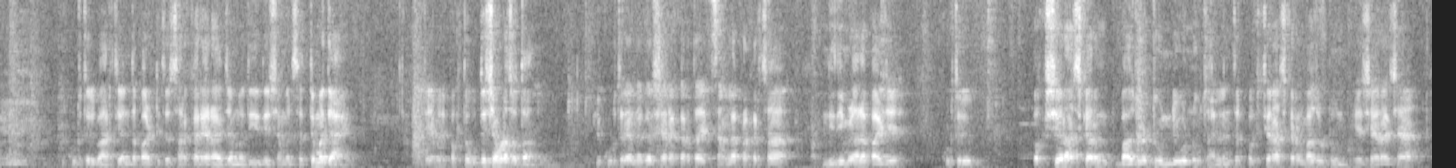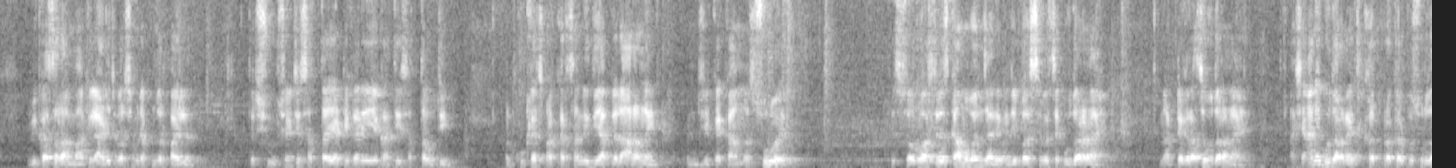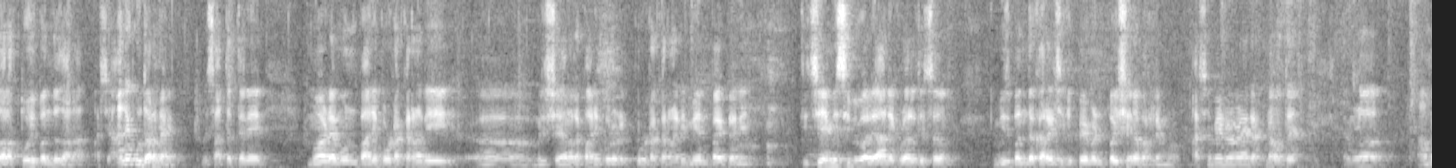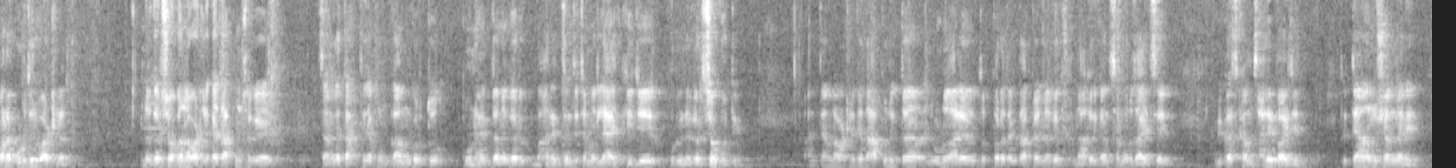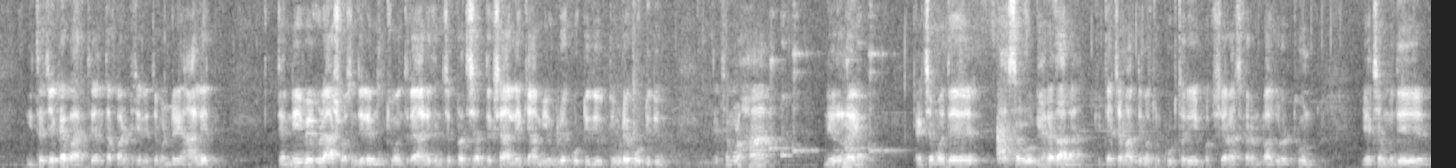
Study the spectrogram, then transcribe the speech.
कुठेतरी भारतीय जनता पार्टीचं सरकार या राज्यामध्ये देशामध्ये सत्तेमध्ये आहे. त्यामध्ये फक्त उद्देश एवढाच होता की कुठेतरी या नगर शहराकरता एक चांगल्या प्रकारचा निधी मिळाला पाहिजे. कुठेतरी पक्षीय राजकारण बाजूला ठेवून निवडणूक झाल्यानंतर पक्षीय राजकारण बाजूला ठेवून या शहराच्या विकासाला मागील अडीच वर्षामध्ये आपण जर पाहिलं तर शिवसेनेची सत्ता या ठिकाणी एक हाती सत्ता होती. पण कुठल्याच प्रकारचा निधी आपल्याला आला नाही. पण जे काही कामं सुरू आहेत ते सर्व असलेच कामं बंद झाले. म्हणजे बस सेवेचं एक उदाहरण आहे. नाट्यगृहाचं उदाहरण आहे. असे अनेक उदाहरणं आहेत. खत प्रकल्प सुरू झाला तोही बंद झाला. असे अनेक उदाहरणं आहेत. म्हणजे सातत्याने मोड्यामून पाणी पुरवठा करणारी म्हणजे शहराला पाणी पुरवठा पुरवठा करणारी मेन पाईपलाईन तिची एम एस सी बीवाले अनेक वेळेला त्याचं वीज बंद करायची की पेमेंट पैसे न भरल्यामुळं. अशा वेगवेगळ्या घटना होत्या. त्यामुळं आम्हाला कुठेतरी वाटलं नगरसेवकांना वाटलं काय आपण सगळे चांगल्या ताकदीने आपण काम करतो. पुन्हा एकदा नगर अनेक जण त्याच्यामधले आहेत की जे पूर्वी नगरसेवक होते. आणि त्यांना वाटलं की आता आपण एकदा निवडून आले तर परत एकदा आपल्या नगर नागरिकांसमोर जायचं आहे विकासकाम झाले पाहिजेत. तर त्या अनुषंगाने इथं जे काही भारतीय जनता पार्टीचे नेते मंडळी आलेत त्यांनी वेगवेगळे आश्वासन दिले. मुख्यमंत्री आले त्यांचे प्रदेशाध्यक्ष आले की आम्ही एवढे कोटी देऊ तेवढे कोटी देऊ. त्याच्यामुळे हा निर्णय त्याच्यामध्ये हा सर्व घेण्यात आला की त्याच्या माध्यमातून कुठतरी पक्षीय राजकारण बाजूला ठेवून याच्यामध्ये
